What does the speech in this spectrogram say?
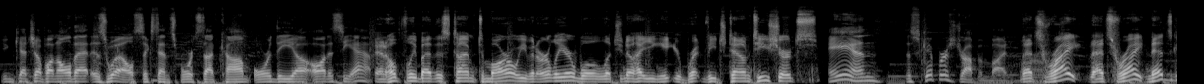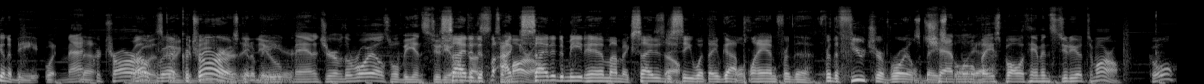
You can catch up on all that as well, 610sports.com or the uh, Audacy app. And hopefully by this time tomorrow, even earlier, we'll let you know how you can get your Brett Veach Town t-shirts. And the skipper's dropping by tomorrow. That's right. That's right. Ned's going to be what Matt no. Quatraro Oh, is Matt going to be Quatraro here. is The going be new here. manager of the Royals will be in studio Excited with us to, I'm excited to meet him. I'm excited to see what they've got we'll- planned for the for the future of Royals baseball. Chat a little yeah. baseball with him in studio tomorrow. Cool.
